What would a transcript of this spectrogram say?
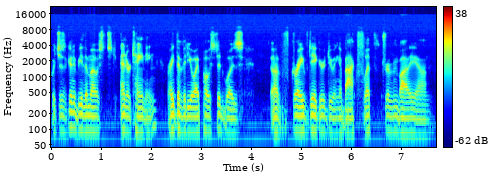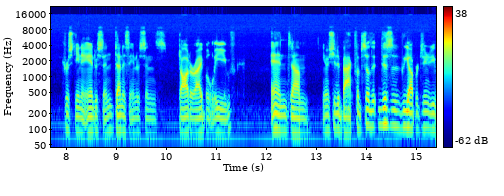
which is going to be the most entertaining, right? The video I posted was of Gravedigger doing a backflip driven by um, Christina Anderson, Dennis Anderson's daughter, I believe. And, um, you know, she did backflip. So th- this is the opportunity.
